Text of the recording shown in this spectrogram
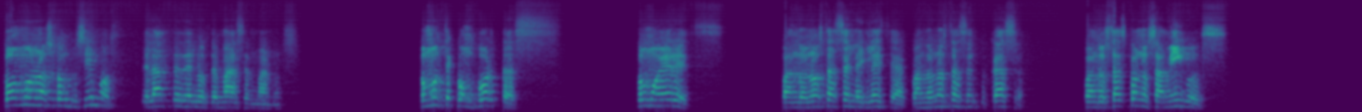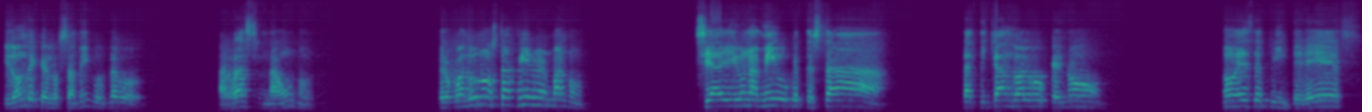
¿Cómo nos conducimos delante de los demás, hermanos? ¿Cómo te comportas? ¿Cómo eres? cuando no estás en la iglesia, cuando no estás en tu casa, cuando estás con los amigos. ¿Y dónde que los amigos luego arrastran a uno? Pero cuando uno está firme, hermano, si hay un amigo que te está platicando algo que no, no es de tu interés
